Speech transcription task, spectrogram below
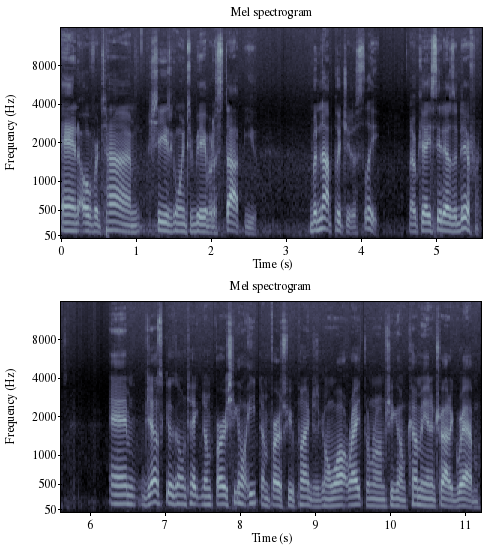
and over time she's going to be able to stop you, but not put you to sleep. Okay, see, there's a difference. And Jessica's gonna take them first. She's gonna eat them first few punches. Gonna walk right through them. She's gonna come in and try to grab them.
